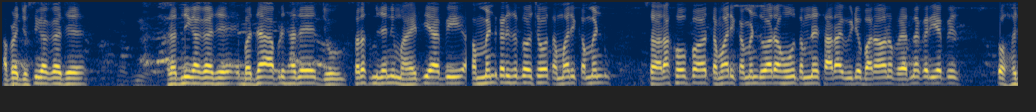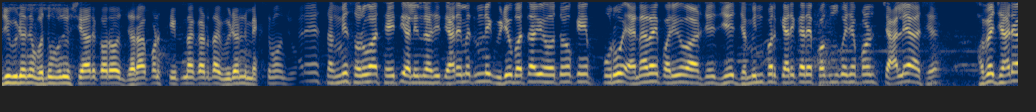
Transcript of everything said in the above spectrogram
આપણે જોશી કાકા છે રજની કાકા છે એ બધા આપણી સાથે જો સરસ મજાની માહિતી આપી. કમેન્ટ કરી શકો છો. તમારી કમેન્ટ રાખો પર તમારી કમેન્ટ દ્વારા હું તમને સારા વીડિયો બનાવવાનો પ્રયત્ન કરી આપીશ. તો હજુ વિડીયોને વધુ વધુ શેર કરો. જરા પણ સ્કીપ ના કરતા વિડીયોને મેક્સિમમ જો. ત્યારે સંઘની શરૂઆત થઈ હતી અલિન્દ્રાથી ત્યારે મેં તમને એક વીડિયો બતાવ્યો હતો કે પૂરો એનઆરઆઈ પરિવાર છે જે જમીન પર ક્યારે ક્યારે પગ મૂકે છે પણ ચાલ્યા છે. હવે જ્યારે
